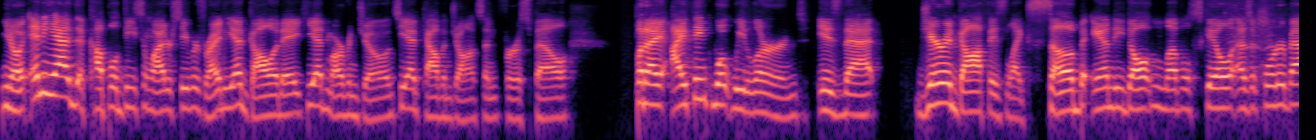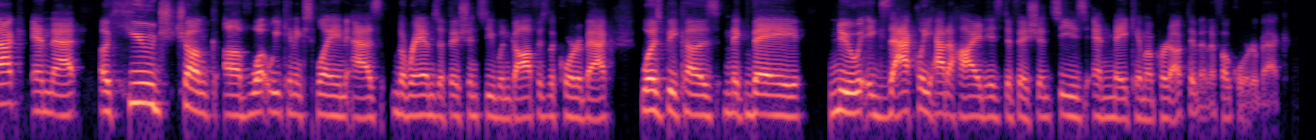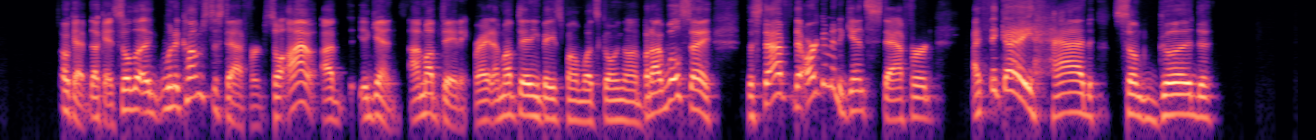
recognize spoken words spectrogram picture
you know, and he had a couple decent wide receivers, right? He had Golladay, he had Marvin Jones, he had Calvin Johnson for a spell. But I, I think what we learned is that Jared Goff is like sub Andy Dalton level skill as a quarterback, and that a huge chunk of what we can explain as the Rams' efficiency when Goff is the quarterback was because McVay knew exactly how to hide his deficiencies and make him a productive NFL quarterback. Okay. Okay. So like, when it comes to Stafford, so I, I again, I'm updating, right? I'm updating based upon what's going on. But I will say the staff, the argument against Stafford, I think I had some good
